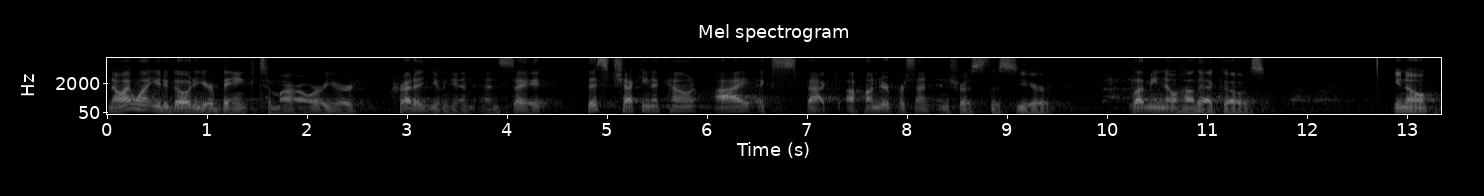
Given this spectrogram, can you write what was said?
Now, I want you to go to your bank tomorrow or your credit union and say, This checking account, I expect 100% interest this year. Let me know how that goes. You know,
